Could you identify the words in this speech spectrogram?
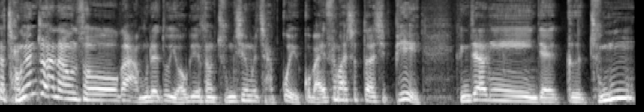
자, 정현주 아나운서가 아무래도 여기에선 중심을 잡고 있고 말씀하셨다시피 굉장히 이제 그 중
